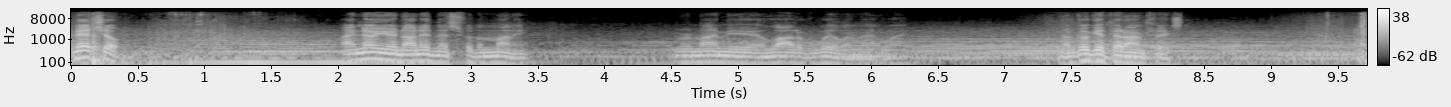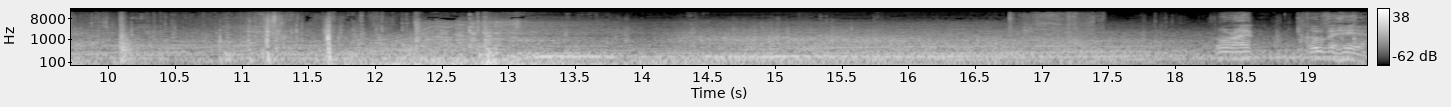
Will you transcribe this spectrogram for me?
Mitchell. I know you're not in this for the money. You remind me a lot of Will in that way. Now go get that arm fixed. All right, over here.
